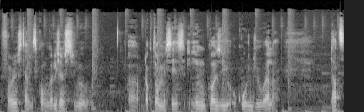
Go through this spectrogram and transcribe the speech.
for instance, congratulations to uh, Dr. Mrs. Ngozi Okonjo-Iweala. That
